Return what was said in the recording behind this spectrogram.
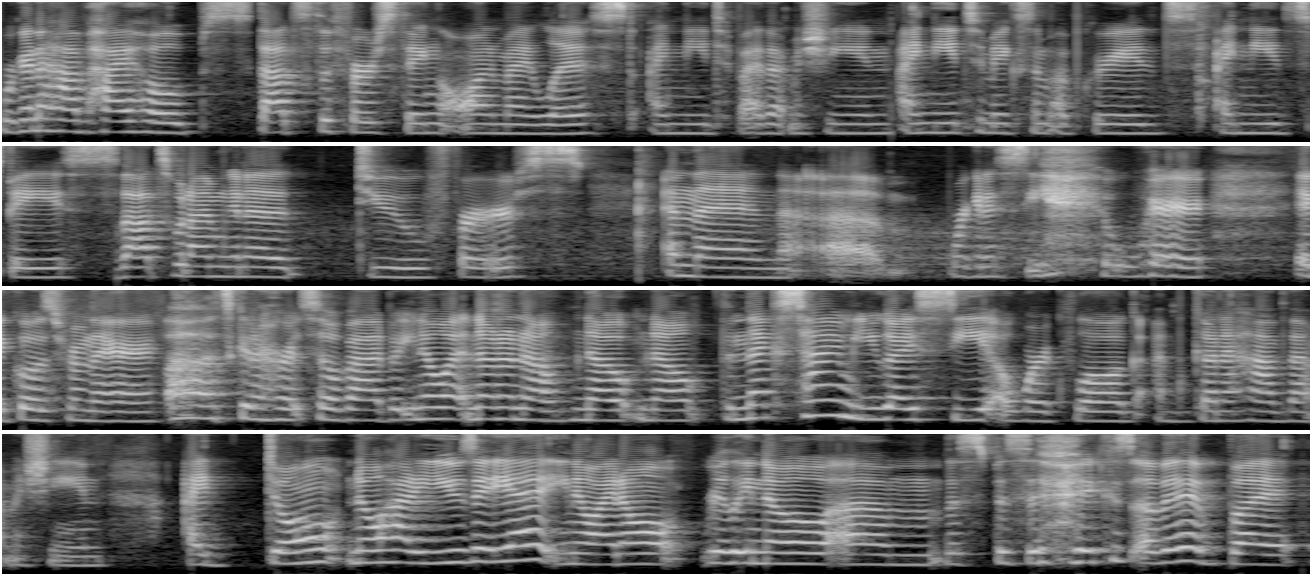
We're gonna have high hopes. That's the first thing on my list. I need to buy that machine. I need to make some upgrades. I need space. That's what I'm gonna do first and then um, we're gonna see where it goes from there. Oh, it's gonna hurt so bad, but you know what? No, no, no, no, no. The next time you guys see a work vlog, I'm gonna have that machine. I don't know how to use it yet. You know, I don't really know um, the specifics of it, but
